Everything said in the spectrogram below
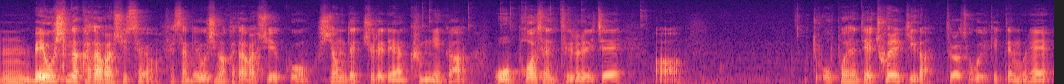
음, 매우 심각하다고 할 수 있어요. 사실상 매우 심각하다고 할 수 있고 신용대출에 대한 금리가 5%를 이제 어, 5%의 초읽기가 들어서고 있기 때문에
